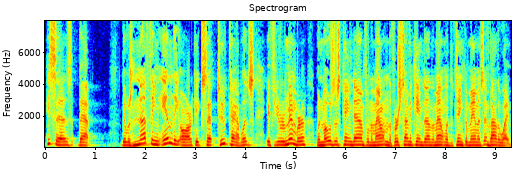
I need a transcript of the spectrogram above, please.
He says that there was nothing in the ark except two tablets. If you remember, when Moses came down from the mountain, the first time he came down the mountain with the Ten Commandments, and by the way,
